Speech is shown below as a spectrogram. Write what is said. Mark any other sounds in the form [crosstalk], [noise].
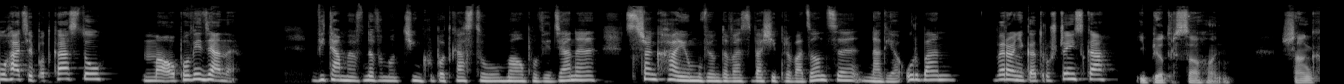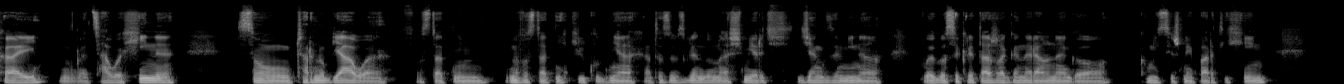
Słuchacie podcastu Mało Powiedziane. Witamy w nowym odcinku podcastu Mało Powiedziane. Z Szanghaju mówią do Was Wasi prowadzący Nadia Urban, Weronika Truszczyńska i Piotr Sochoń. Szanghaj, w ogóle całe Chiny są czarno-białe w, ostatnim, no w ostatnich kilku dniach, a to ze względu na śmierć Jiang Zemina, byłego sekretarza generalnego Komunistycznej Partii Chin.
